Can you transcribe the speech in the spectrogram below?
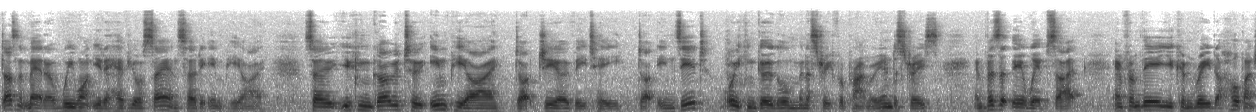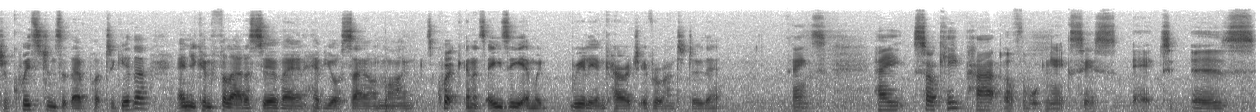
Doesn't matter, we want you to have your say, and so do MPI. So you can go to mpi.govt.nz or you can Google Ministry for Primary Industries and visit their website. And from there, you can read a whole bunch of questions that they've put together and you can fill out a survey and have your say online. It's quick and it's easy, and we really encourage everyone to do that. Thanks. Hey, so a key part of the Walking Access Act is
